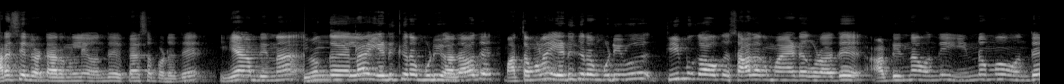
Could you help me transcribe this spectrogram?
அரசியல் வட்டாரங்களையும் வந்து பேசப்படுது. ஏன் அப்படின்னா இவங்க எல்லாம் எடுக்கிற முடிவு அதாவது மற்றவங்களாம் எடுக்கிற முடிவு திமுகவுக்கு சாதகமாகிடக்கூடாது அப்படின்னு தான் வந்து இன்னமும் வந்து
